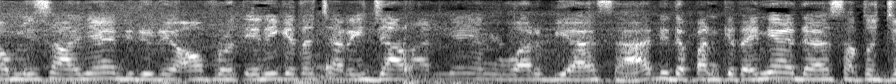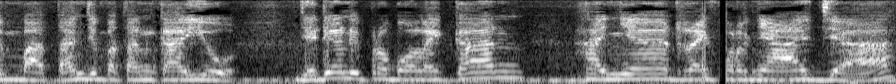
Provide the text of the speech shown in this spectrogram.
Kalau misalnya di dunia off-road ini kita cari jalannya yang luar biasa, di depan kita ini ada satu jembatan, jembatan kayu. Jadi yang diperbolehkan hanya drivernya aja.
